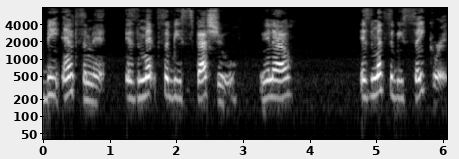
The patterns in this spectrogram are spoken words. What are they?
be intimate. It's meant to be special. You know, it's meant to be sacred.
